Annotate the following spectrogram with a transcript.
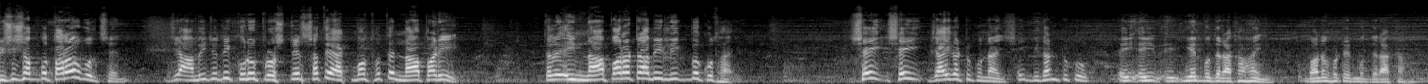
বিশেষজ্ঞ তারাও বলছেন যে আমি যদি কোনো প্রশ্নের সাথে একমত হতে না পারি, তাহলে এই না পারাটা আমি লিখব কোথায়? সেই সেই জায়গাটুকু নাই, সেই বিধানটুকু এই এই ইয়ের মধ্যে রাখা হয়নি, গণভোটের মধ্যে রাখা হয়নি।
